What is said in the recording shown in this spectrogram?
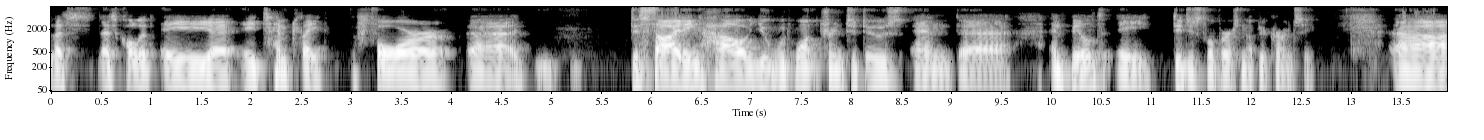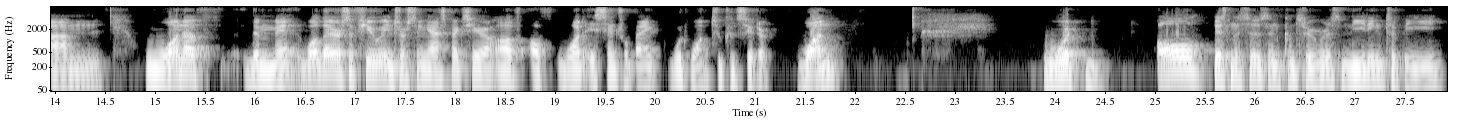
let's let's call it a uh, a template for uh, deciding how you would want to introduce and uh, and build a digital version of your currency. Um, one of the well, there's a few interesting aspects here of of what a central bank would want to consider. One would all businesses and consumers needing to be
